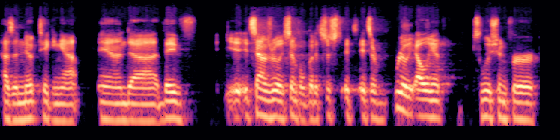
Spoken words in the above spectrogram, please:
has a note taking app, and uh, they've it, it sounds really simple, but it's just it's it's a really elegant solution for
